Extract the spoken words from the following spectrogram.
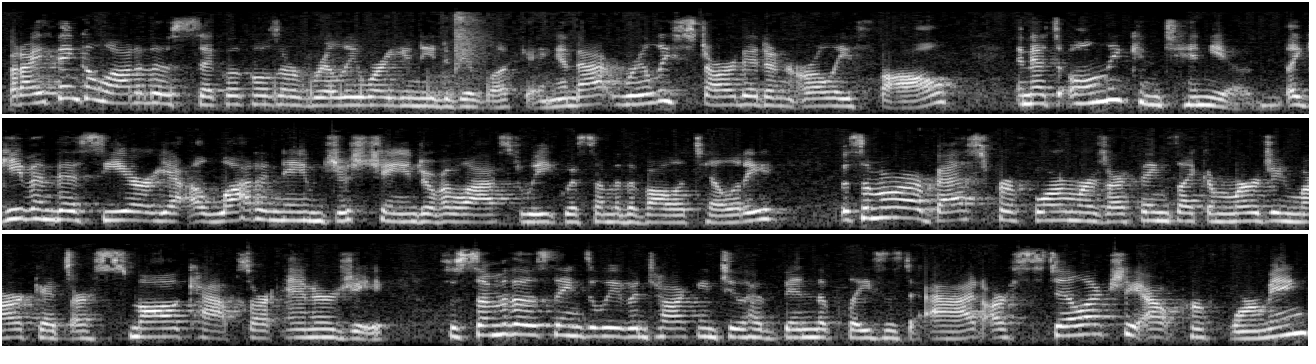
But I think a lot of those cyclicals are really where you need to be looking. And that really started in early fall. And it's only continued. Like even this year, yeah, a lot of names just changed over the last week with some of the volatility. But some of our best performers are things like emerging markets, our small caps, our energy. So some of those things that we've been talking to have been the places to add are still actually outperforming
